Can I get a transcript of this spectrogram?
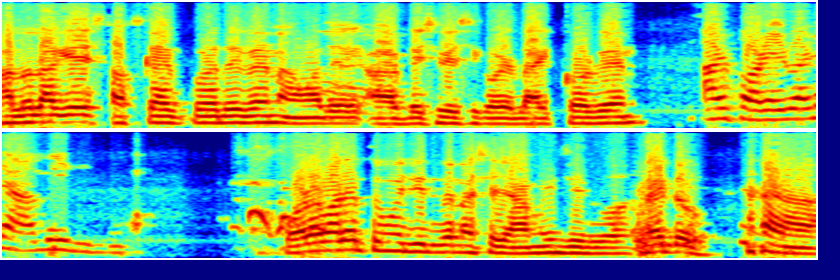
ভালো লাগে সাবস্ক্রাইব করে দেবেন আমাদের আর বেশি বেশি করে লাইক করবেন। আর পরের বারে আমি জিতবো। পরের বারে তুমি জিতবে না সেই আমি জিতবো। তাই তো? হ্যাঁ।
